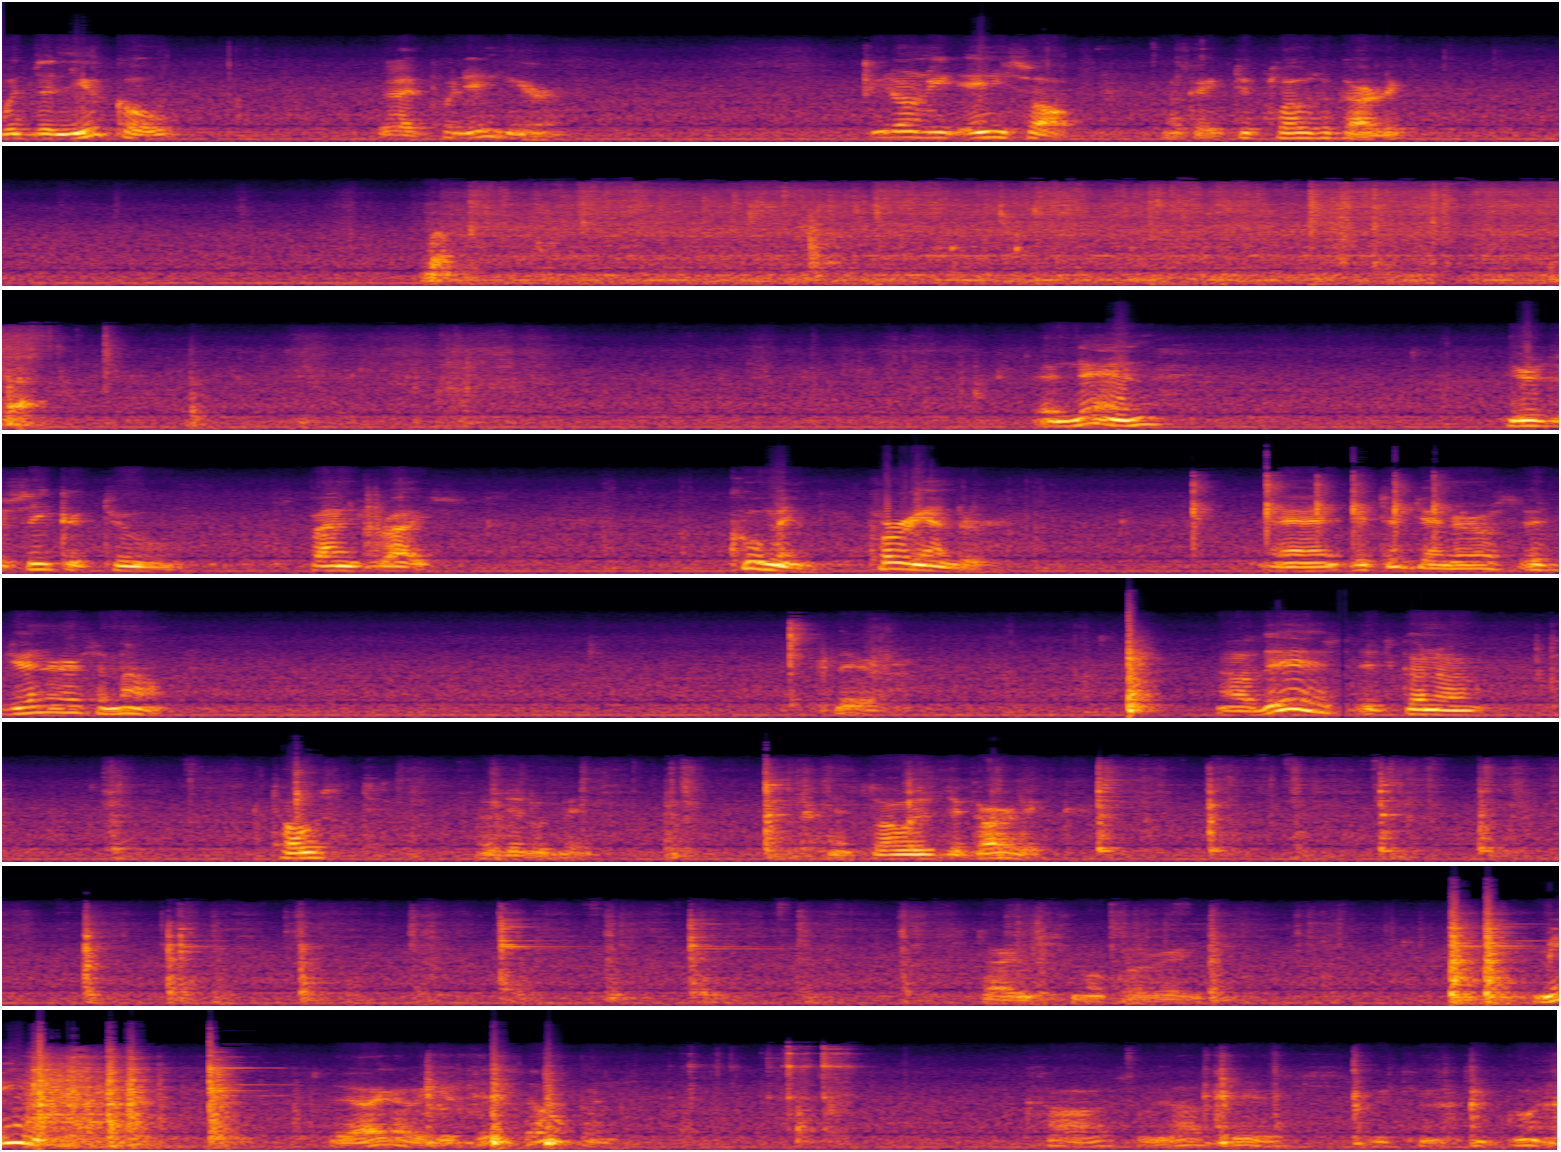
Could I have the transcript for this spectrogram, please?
With the Nucco that I put in here, you don't need any salt. Okay, two cloves of garlic. And then, here's the secret to Spanish rice. Cumin, coriander. And it's a generous, a generous amount. There. Now this is gonna toast a little bit. And so is the garlic. Starting to smoke already. Meaning, yeah, I gotta get this open. Cause without this, we can't keep going.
